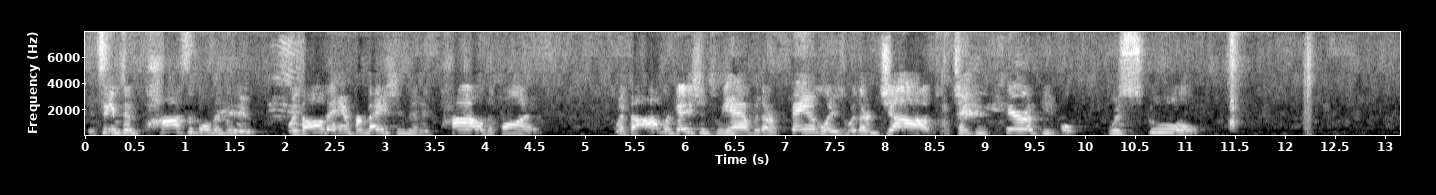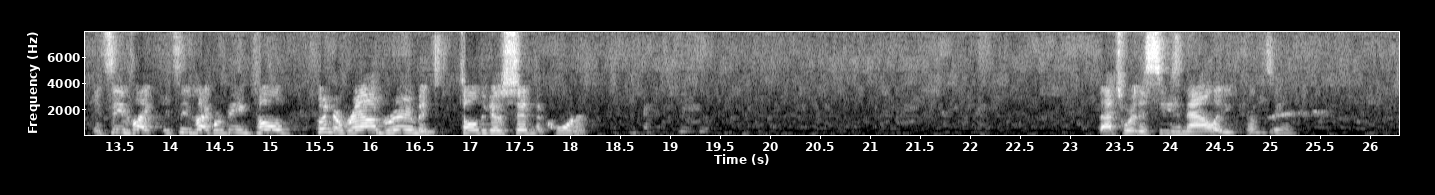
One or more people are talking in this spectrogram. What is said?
It seems impossible to do with all the information that is piled upon us, with the obligations we have with our families, with our jobs, with taking care of people, with school. It seems like it seems like we're being told, put in a round room and told to go sit in a corner. That's where the seasonality comes in.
